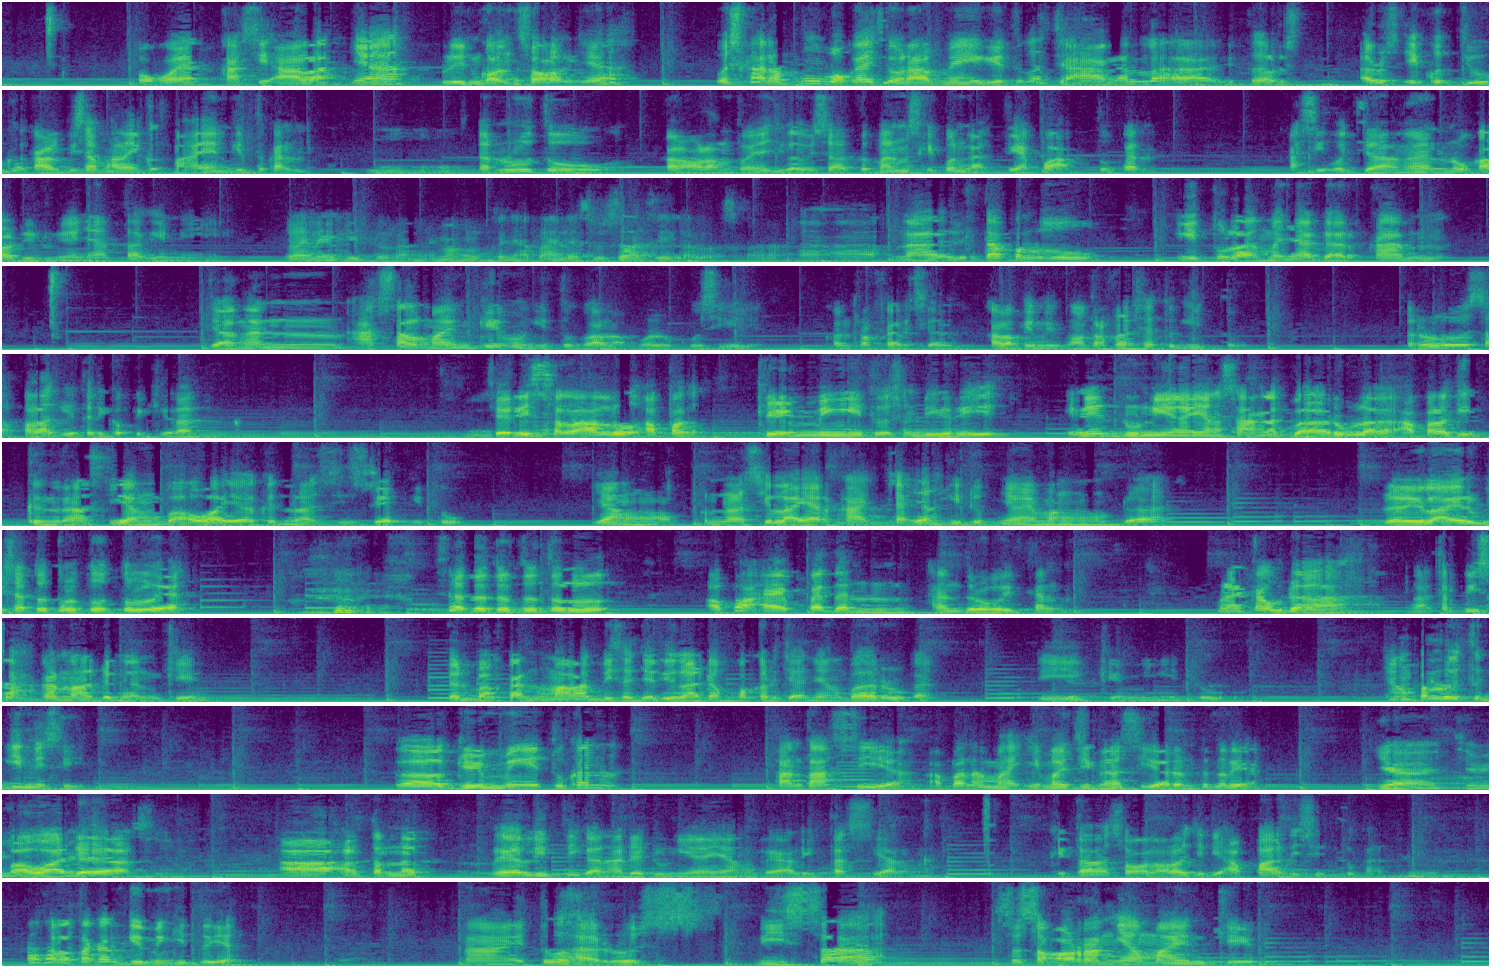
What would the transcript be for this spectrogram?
pokoknya kasih alatnya, beliin konsolnya. Wes karepmu pokoknya jual rame gitu kan jangan lah. Itu harus harus ikut juga kalau bisa malah ikut main gitu kan Hmm. seru tuh. Kalau orang tuanya juga bisa teman meskipun nggak tiap waktu kan kasih wejangan lokal di dunia nyata gini. kan ya gitu kan memang kenyataannya susah sih kalau sekarang Nah, Nah, kita perlu itulah menyadarkan jangan asal main game gitu kalau menurutku sih kontroversial. Kalau game kontroversial itu gitu. Terus apalagi tadi kepikiran. Jadi selalu apa gaming itu sendiri ini dunia yang sangat baru lah, apalagi generasi yang bawah ya, generasi Z itu yang generasi layar kaca yang hidupnya emang udah dari lahir bisa tutul-tutul ya. bisa tutul-tutul apa iPad dan Android kan mereka udah nggak terpisahkan lah dengan game dan bahkan malah bisa jadi ladang pekerjaan yang baru kan di gaming itu. Yang perlu itu gini sih. Eh, gaming itu kan fantasi ya apa namanya imajinasi ya Ren bener ya? Ya, Jimmy. Bahwa ada- uh, alternate reality kan ada dunia yang realitas yang kita seolah-olah jadi apa di situ kan. Rata-rata kan gaming gitu ya. Nah itu harus bisa seseorang yang main game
